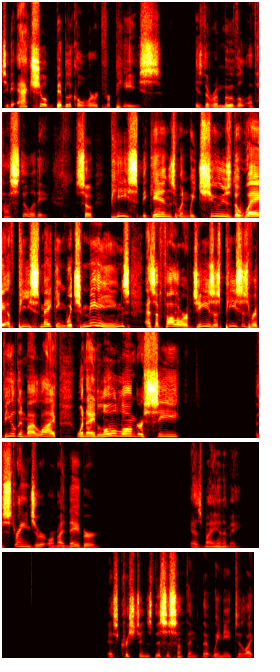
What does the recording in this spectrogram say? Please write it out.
See, the actual biblical word for peace is the removal of hostility. So, peace begins when we choose the way of peacemaking, which means, as a follower of Jesus, peace is revealed in my life when I no longer see the stranger or my neighbor as my enemy. As Christians, this is something that we need to like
